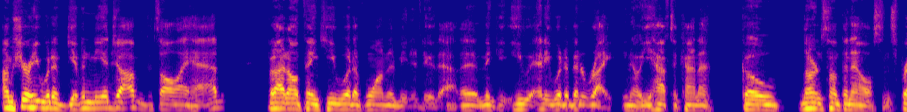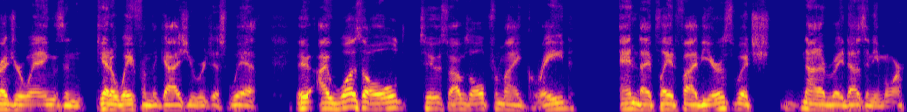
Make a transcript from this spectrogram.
I'm sure he would have given me a job if it's all I had but I don't think he would have wanted me to do that. I think he and he would have been right. You know, you have to kind of go learn something else and spread your wings and get away from the guys you were just with. I was old too, so I was old for my grade and I played five years, which not everybody does anymore.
